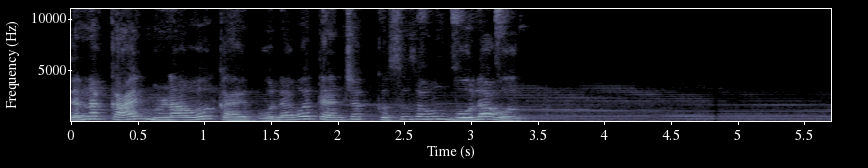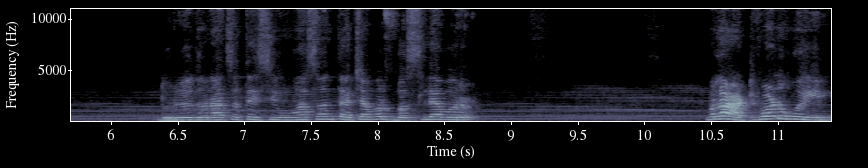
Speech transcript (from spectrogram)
त्यांना काय म्हणावं काय बोलावं त्यांच्यात कसं जाऊन बोलावं? दुर्योधनाचं ते सिंहासन त्याच्यावर बसल्यावर मला आठवण होईल.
